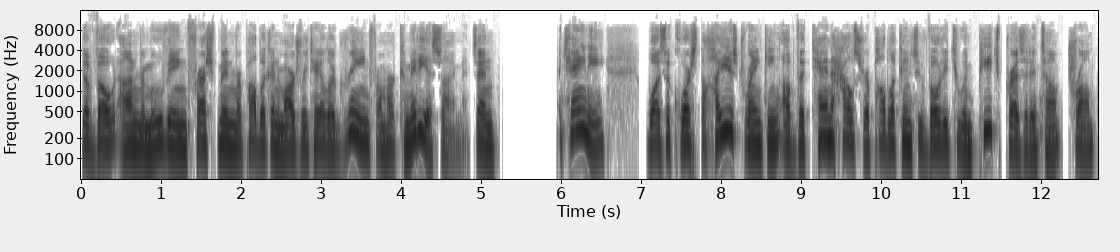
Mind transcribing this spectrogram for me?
the vote on removing freshman Republican Marjorie Taylor Greene from her committee assignments. And Cheney was, of course, the highest ranking of the 10 House Republicans who voted to impeach President Trump.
